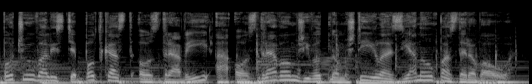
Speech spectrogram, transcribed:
Počúvali ste podcast o zdraví a o zdravom životnom štýle s Janou Pazderovou.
